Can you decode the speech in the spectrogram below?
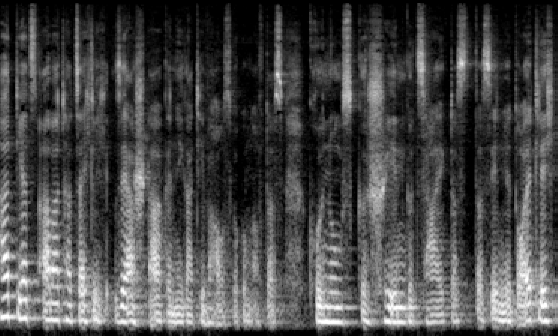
hat jetzt aber tatsächlich sehr starke negative Auswirkungen auf das Gründungsgeschehen gezeigt. Das, das sehen wir deutlich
